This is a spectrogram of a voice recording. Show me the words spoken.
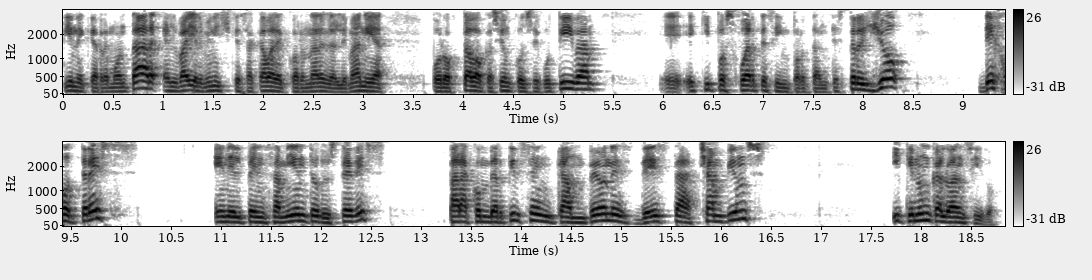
tiene que remontar. El Bayern Múnich, que se acaba de coronar en Alemania por octava ocasión consecutiva, eh, equipos fuertes e importantes. Pero yo dejo tres en el pensamiento de ustedes para convertirse en campeones de esta Champions y que nunca lo han sido.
